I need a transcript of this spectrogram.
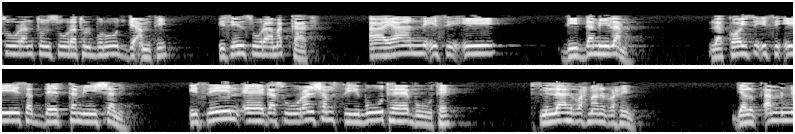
suuraan tun suuratul buruuj je'amti isiin suuraa makkaati aayaanni isi'ii diiddamii lama lakkooysi isi'ii saddeettamii shani isiin eega suuraan shamsii buutee buute bismillaahi irrahmaan irrahiim jalqabni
